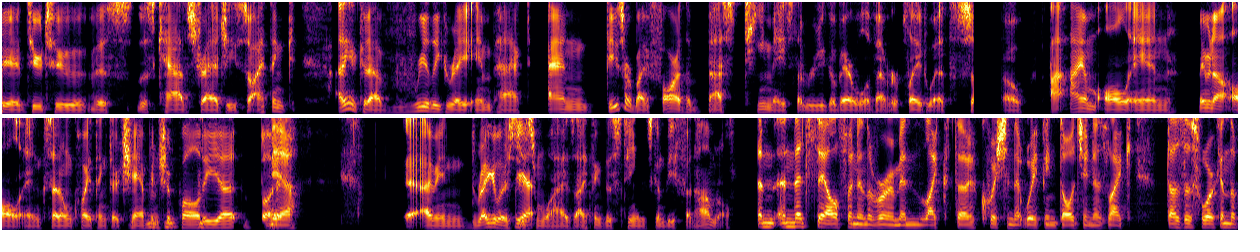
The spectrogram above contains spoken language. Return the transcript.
uh, due to this this Cavs strategy. So I think I think it could have really great impact. And these are by far the best teammates that Rudy Gobert will have ever played with. So I, I am all in. Maybe not all in because I don't quite think they're championship quality yet. But yeah, I mean, the regular season wise, I think this team is going to be phenomenal. and and that's the elephant in the room. And like the question that we've been dodging is like, does this work in the?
